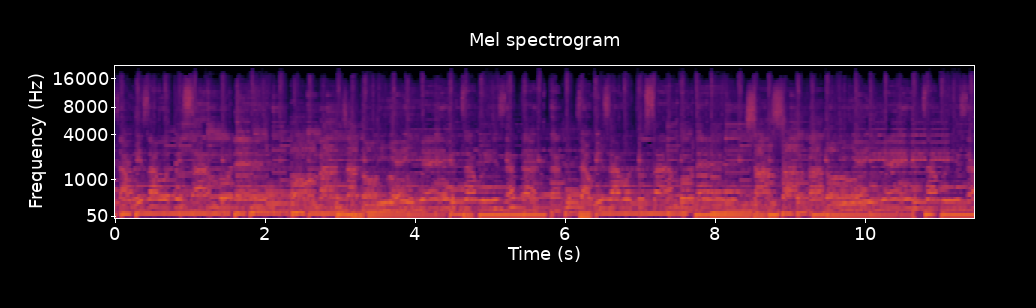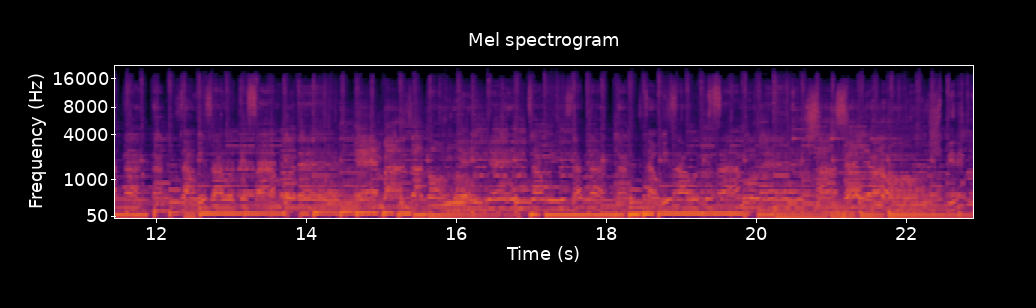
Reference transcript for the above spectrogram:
nzawiza utusambule. Oh, Banza Congo. Yeah, yeah, nzawiza tata, nzawiza utusambule. San Salvador. Yeye, zawi zatata, zawi zawuti sambude. Embanza Congo. Yeye, zawi zatata, zawi zawuti sambude. San Salvador. Espírito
